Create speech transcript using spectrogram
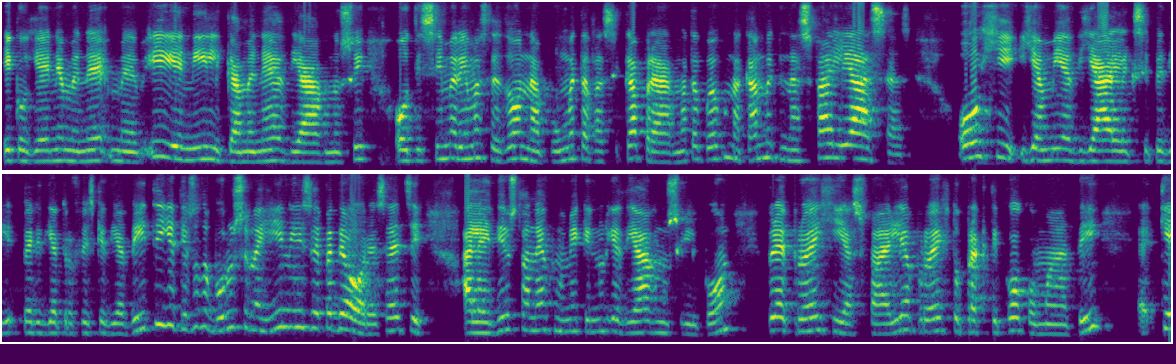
οικογένεια με, με, ή ενήλικα με νέα διάγνωση, ότι σήμερα είμαστε εδώ να πούμε τα βασικά πράγματα που έχουν να κάνουν με την ασφάλειά σας όχι για μία διάλεξη περί διατροφής και διαβήτη, γιατί αυτό θα μπορούσε να γίνει σε πέντε ώρες, έτσι. Αλλά ιδίως όταν έχουμε μία καινούργια διάγνωση, λοιπόν, προέχει η ασφάλεια, προέχει το πρακτικό κομμάτι Ε, και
